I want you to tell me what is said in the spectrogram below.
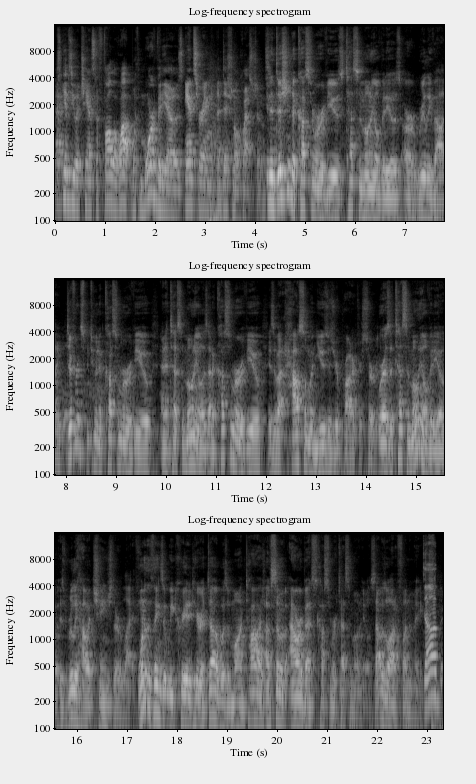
That gives you a chance to follow up with more videos answering additional questions. In addition to customer reviews, testimonial videos are really valuable. The difference between a customer review and a testimonial is that a customer review is about how someone uses your product or service, whereas a testimonial video is really how it changed their life. One of the things that we created here at Dubb was a montage of some of our best customer testimonials. That was a lot of fun to make make. Dubb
